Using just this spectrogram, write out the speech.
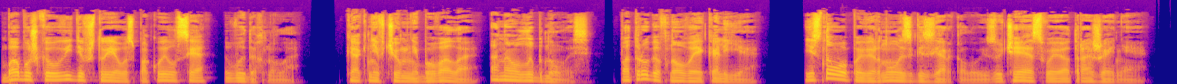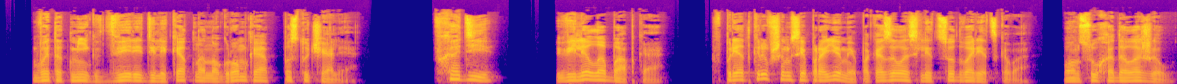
Бабушка, увидев, что я успокоился, выдохнула. Как ни в чем не бывало, она улыбнулась, потрогав новое колье, и снова повернулась к зеркалу, изучая свое отражение. В этот миг в двери деликатно, но громко постучали. «Входи!» Велела бабка. В приоткрывшемся проеме показалось лицо дворецкого. Он сухо доложил.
